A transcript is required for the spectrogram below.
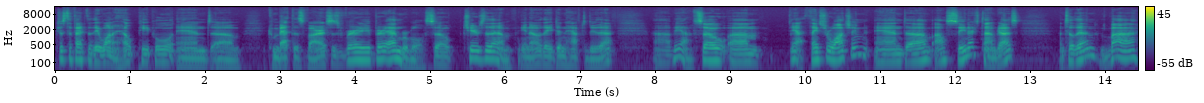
just the fact that they want to help people and um, combat this virus is very, very admirable. So, cheers to them. You know, they didn't have to do that. Uh, but yeah, so um, yeah, thanks for watching, and uh, I'll see you next time, guys. Until then, bye.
